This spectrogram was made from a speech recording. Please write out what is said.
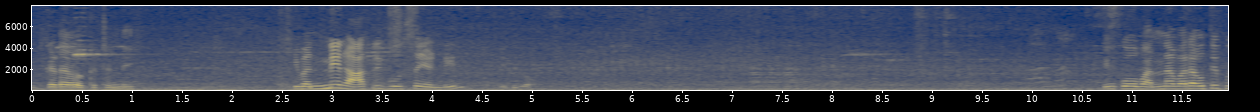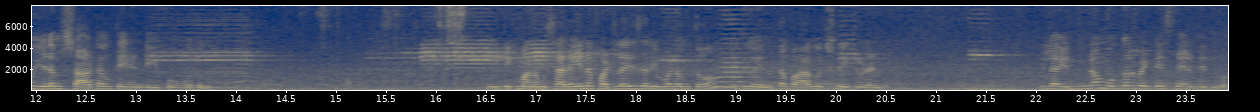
ఇక్కడ ఒకటండి. ఇవన్నీ రాత్రి పూస్తాయండి. ఇదిగో. ఇంకో వన్ అవర్ అవుతే పుయ్యడం స్టార్ట్ అవుతాయండి ఈ పువ్వులు. వీటికి మనం సరైన ఫర్టిలైజర్ ఇవ్వడంతో ఇదిగో ఎంత బాగా వచ్చినాయి చూడండి. ఇలా ఎన్నో మొగ్గలు పెట్టేస్తాయండి ఇదిగో.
